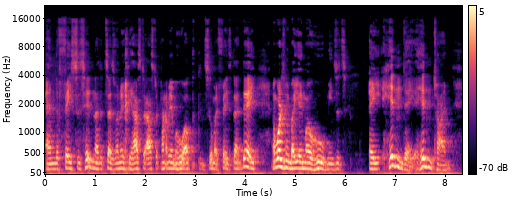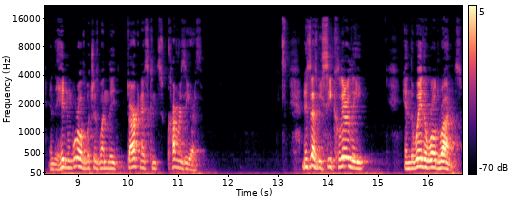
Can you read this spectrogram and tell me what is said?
and the face is hidden, as it says, Vanoichi has to ask the I'll conceal my face that day. And what does it mean by Yemahu? It means it's a hidden day, a hidden time in the hidden world, which is when the darkness covers the earth. And this, as we see clearly in the way the world runs,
